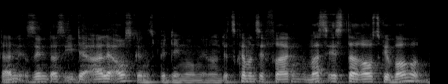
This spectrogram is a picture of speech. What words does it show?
dann sind das ideale Ausgangsbedingungen. Und jetzt kann man sich fragen, was ist daraus geworden?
